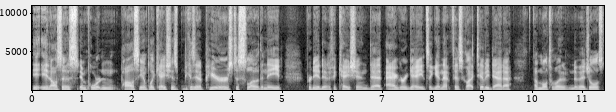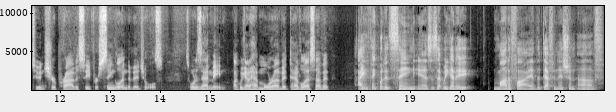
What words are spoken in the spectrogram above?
It, it also has important policy implications because it appears to slow the need for de-identification that aggregates again that physical activity data of multiple individuals to ensure privacy for single individuals. So what does that mean? Like we got to have more of it to have less of it? I think what it's saying is is that we got to modify the definition of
